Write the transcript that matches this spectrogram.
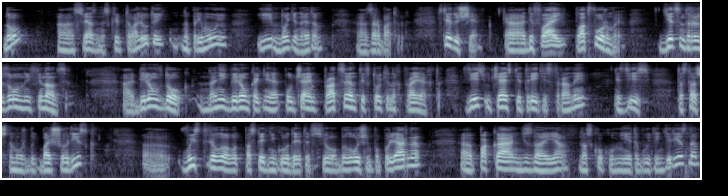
Но связаны с криптовалютой напрямую, и многие на этом а, зарабатывают. Следующее. А, DeFi платформы, децентрализованные финансы. Берем в долг, на них берем, какие, получаем проценты в токенах проекта. Здесь участие третьей стороны, здесь достаточно может быть большой риск. Выстрела, вот последние годы это все было очень популярно. Э, пока не знаю я, насколько мне это будет интересно.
